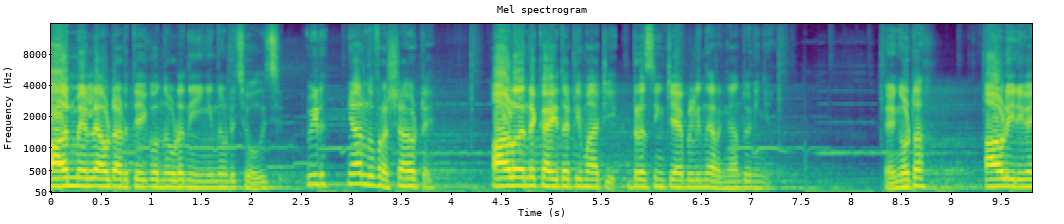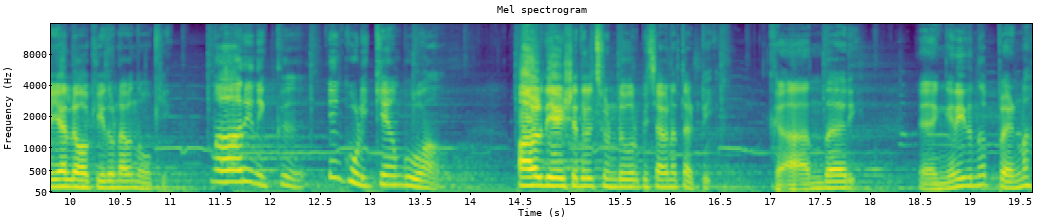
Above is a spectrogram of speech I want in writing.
അവൻ മെല്ലെ അവളുടെ അടുത്തേക്ക് ഒന്നുകൂടെ നീങ്ങുന്നോട് ചോദിച്ചു വീട് ഞാനൊന്ന് ഫ്രഷ് ആവട്ടെ? അവൾ എന്റെ കൈ തട്ടി മാറ്റി ഡ്രസ്സിംഗ് ടേബിളിൽ നിന്ന് ഇറങ്ങാൻ തുനിഞ്ഞു. എങ്ങോട്ടാ? അവൾ ഇരുകയ്യാൽ ലോക്ക് ചെയ്തുകൊണ്ട് നോക്കി. മാറി നിക്ക്. ഞാൻ കുളിക്കാൻ പോവാ. അവൾ ദേഷ്യത്തിൽ ചുണ്ടുകൂർപ്പിച്ച് അവനെ തട്ടി. കാന്താരി എങ്ങനെ ഇരുന്ന പെണ്ണ?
